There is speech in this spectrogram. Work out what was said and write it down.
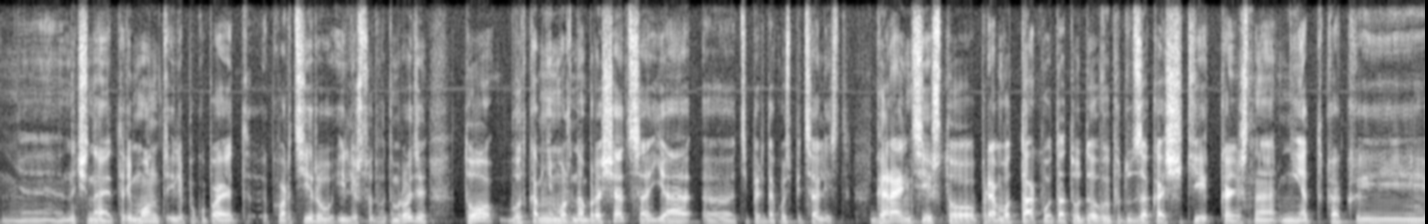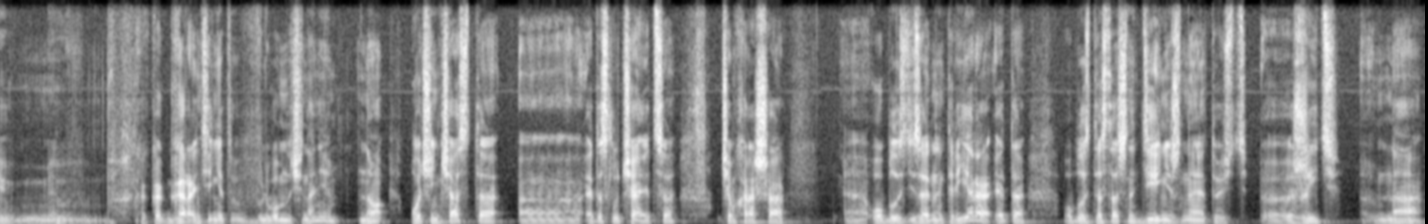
начинает ремонт или покупает квартиру или что-то в этом роде, то вот ко мне можно обращаться, я э, теперь такой специалист. Гарантии, что прям вот так вот оттуда выпадут заказчики, конечно, нет, как и как, как гарантии нет в любом начинании, но очень часто э, это случается. Чем хороша э, область дизайна интерьера, это область достаточно денежная, то есть э, жить на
